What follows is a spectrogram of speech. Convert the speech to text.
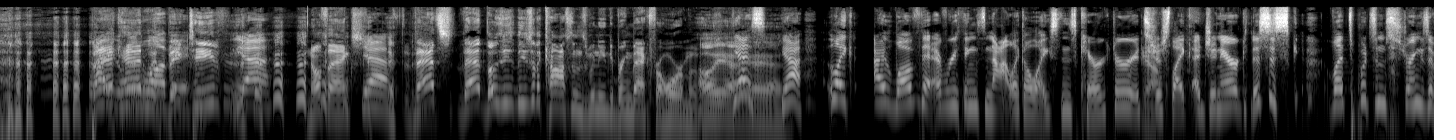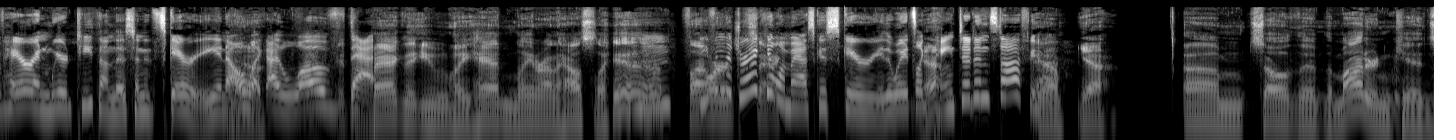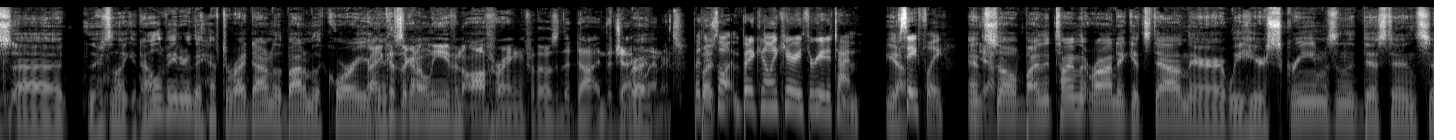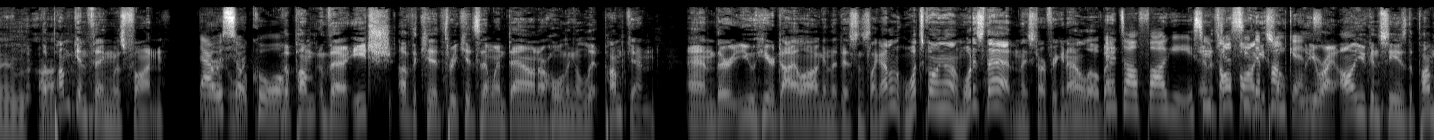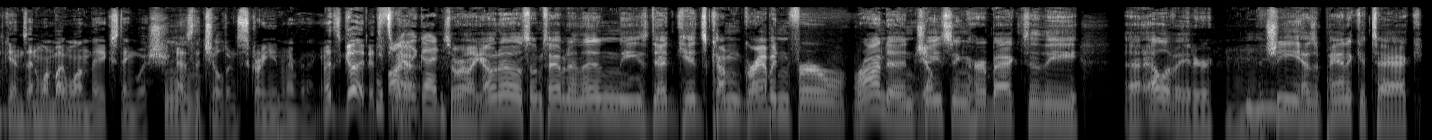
Baghead with big it. teeth. Yeah. No thanks. Yeah. That's that. Those these are the costumes we need to bring back for horror movies. oh yeah. yes, yeah, yeah, Like I love that everything's not like a licensed character. It's Yeah. just like a generic. This is let's put some strings of hair and weird teeth on this, and it's scary. You know, Yeah. like I love It's that. a bag that you like had laying around the house, like Mhm. flower. Even the Dracula sack. mask is scary. The way it's like Yeah. painted and stuff. Yeah. Yeah. Yeah. Um. So the the modern kids, uh, there's like an elevator. They have to ride down to the bottom of the quarry. Right, because they're going to leave an offering for those that died, the jack o' Right. lanterns. But, But- there's only, but it can only carry three at a time yeah. safely. And Yeah. so by the time that Rhonda gets down there, we hear screams in the distance, and The uh, pumpkin thing was fun. That Where- was so cool. The pump, the each of the kid, three kids that went down are holding a lit pumpkin, and there you hear dialogue in the distance, like I don't, what's going on? What is that? And they start freaking out a little bit. and it's all foggy, so And you it's all just see foggy, the so- pumpkins. you're right. All you can see is the pumpkins, and one by one they extinguish as the children scream and everything. And it's good. It's, It's fun. really good. So we're like, oh no, something's happening. And then these dead kids come grabbing for Rhonda and Yep. chasing her back to the uh, elevator. Mhm. And she has a panic attack.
